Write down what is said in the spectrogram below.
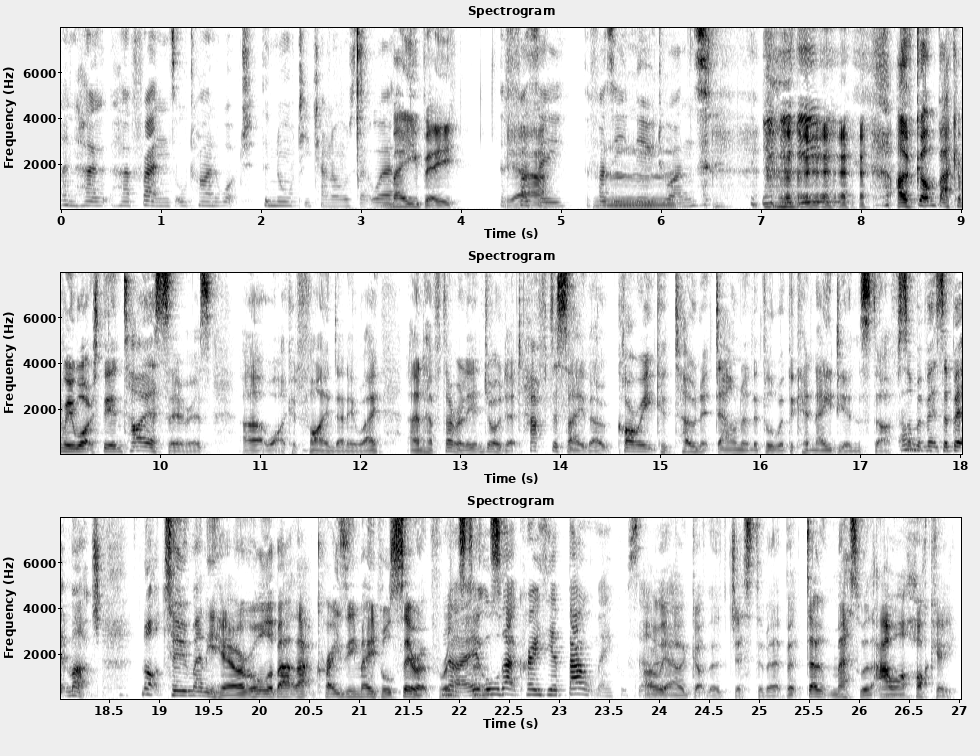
and her, her friends all trying to watch the naughty channels that were Maybe. The yeah. Mm. fuzzy the fuzzy nude ones? I've gone back and rewatched the entire series, uh, what I could find anyway, and have thoroughly enjoyed it. Have to say though, Corrie could tone it down a little with the Canadian stuff. Some Oh. of it's a bit much. Not too many here are all about that crazy maple syrup, for no, instance. all that crazy about maple syrup. Oh yeah, I got the gist of it. But don't mess with our hockey.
